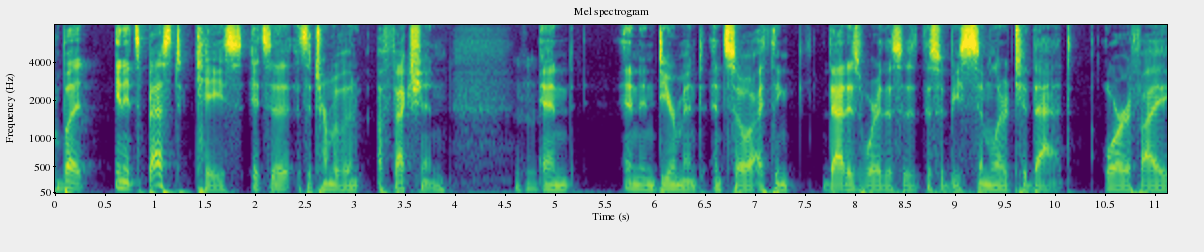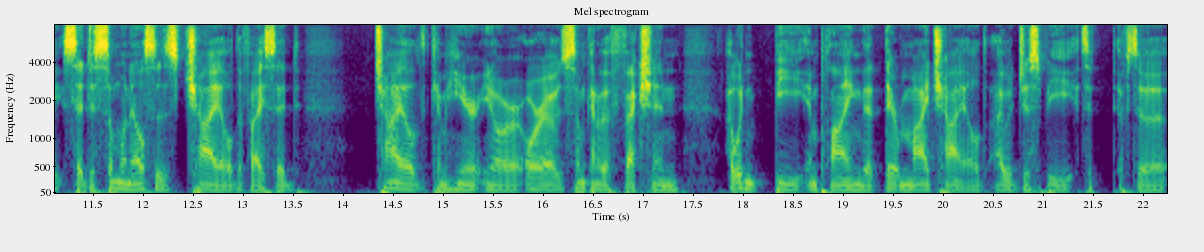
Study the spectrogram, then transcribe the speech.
but in its best case, it's a it's a term of affection mm-hmm. and an endearment, and so I think that is where this is. This would be similar to that. Or if I said to someone else's child, if I said, "Child, come here," you know, or or I was some kind of affection, I wouldn't be implying that they're my child. I would just be it's a it's a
